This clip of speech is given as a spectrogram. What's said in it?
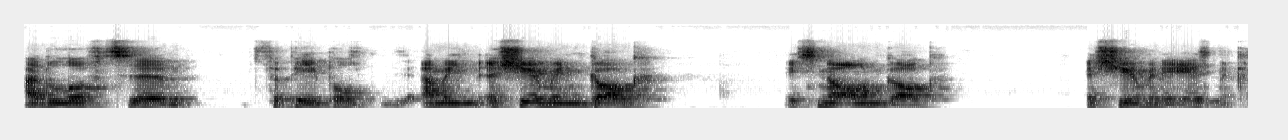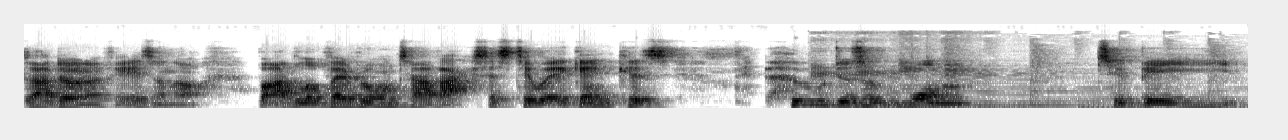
I'd love to for people. I mean, assuming GOG, it's not on GOG. Assuming it isn't, because I don't know if it is or not. But I'd love everyone to have access to it again. Because who doesn't want to be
